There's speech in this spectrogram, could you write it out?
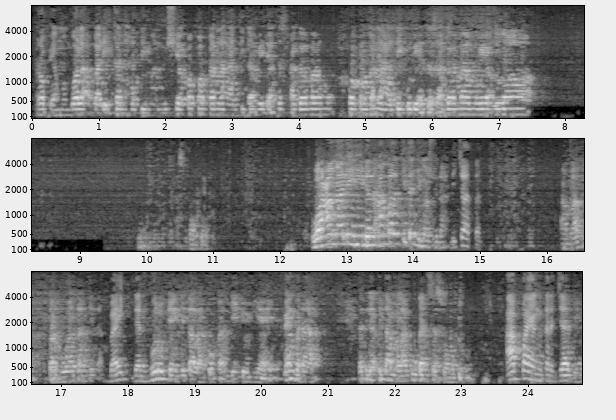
Rob yang membolak balikkan hati manusia. Kokohkanlah hati kami di atas agamamu. Kokohkanlah hatiku di atas agamamu Ya Allah. Wa amalihi dan amal kita juga sudah dicatat. Amal perbuatan kita baik dan buruk yang kita lakukan di dunia ini. Yang benar ketika kita melakukan sesuatu apa yang terjadi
